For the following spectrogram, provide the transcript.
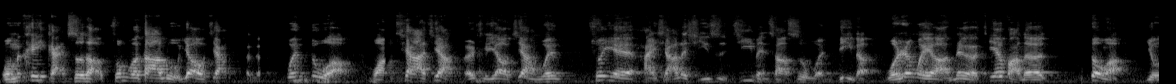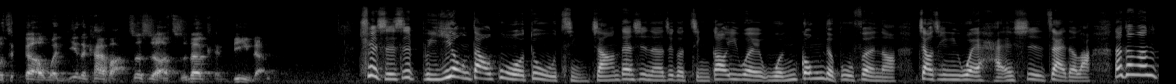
我们可以感受到中国大陆要将这个温度啊往下降，而且要降温。所以海峡的形势基本上是稳定的。我认为啊，那个街坊的动啊，有这个稳定的看法，这是啊值得肯定的。确实是不用到过度紧张，但是呢，这个警告意味、文攻的部分呢，较劲意味还是在的啦。那刚刚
